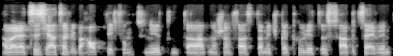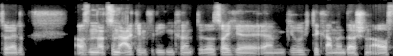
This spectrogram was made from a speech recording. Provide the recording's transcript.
aber letztes Jahr hat es halt überhaupt nicht funktioniert und da hat man schon fast damit spekuliert, dass Sabitzer eventuell aus dem Nationalteam fliegen könnte oder solche ähm, Gerüchte kamen da schon auf.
